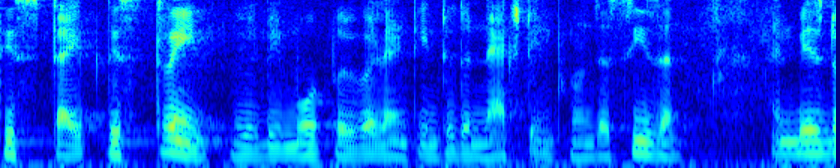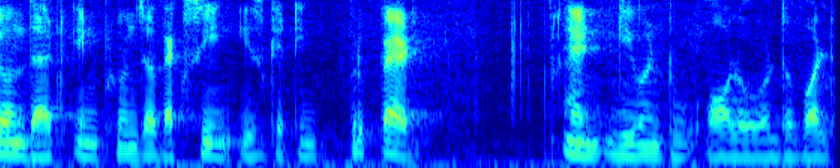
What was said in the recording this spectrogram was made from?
this type this strain will be more prevalent into the next influenza season. And based on that influenza vaccine is getting prepared and given to all over the world.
